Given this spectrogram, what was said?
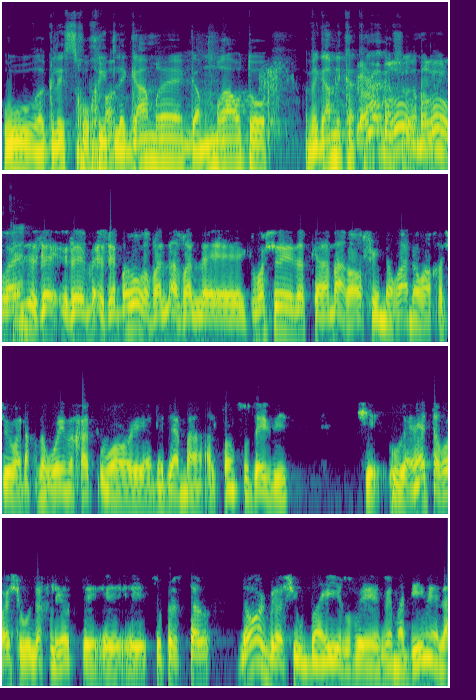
הוא רגלי זכוכית נכון. לגמרי, גמרה אותו, וגם לקקה. לא, לא, ברור, ברור, דוד, כן. זה, זה, זה ברור, אבל, אבל אה, כמו שדווקא אמר, האופי נורא נורא חשוב, אנחנו רואים אחד כמו, אה, אני יודע מה, אלפונסו דייוויס, שהוא באמת, אתה רואה שהוא הולך להיות אה, אה, אה, סופרסטאר, לא רק בגלל שהוא מהיר ו- ומדהים, אלא,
